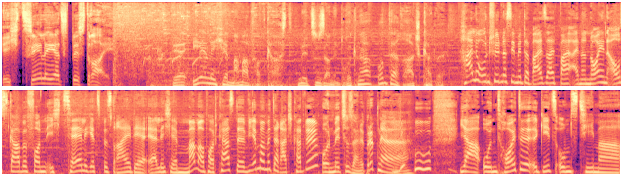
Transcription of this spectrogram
Ich zähle jetzt bis drei. Der Ehrliche Mama Podcast mit Susanne Brückner und der Ratschkattel. Hallo und schön, dass ihr mit dabei seid bei einer neuen Ausgabe von Ich zähle jetzt bis drei, der Ehrliche Mama Podcast. Wie immer mit der Ratschkattel. Und mit Susanne Brückner. Juhu. Ja, und heute geht's ums Thema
